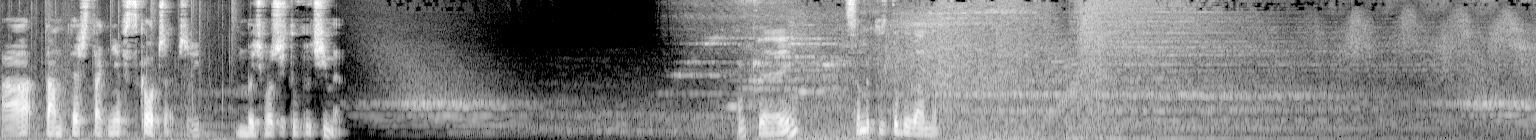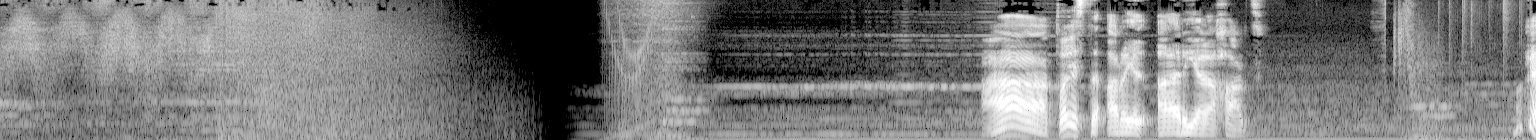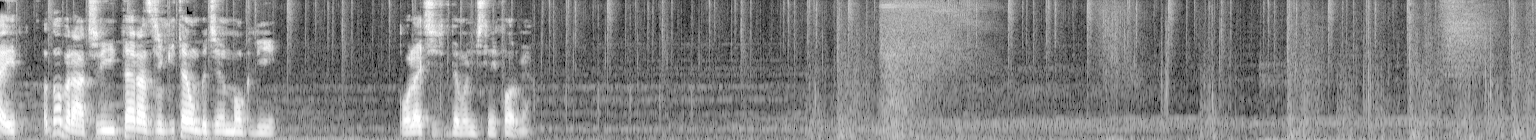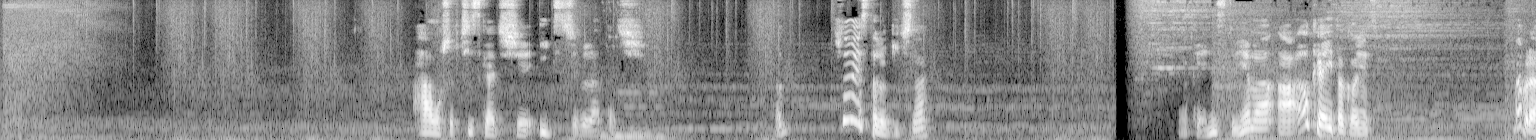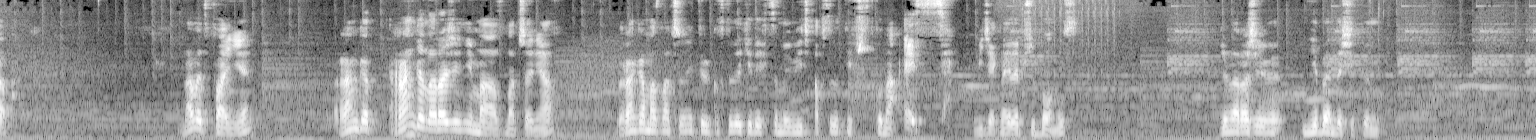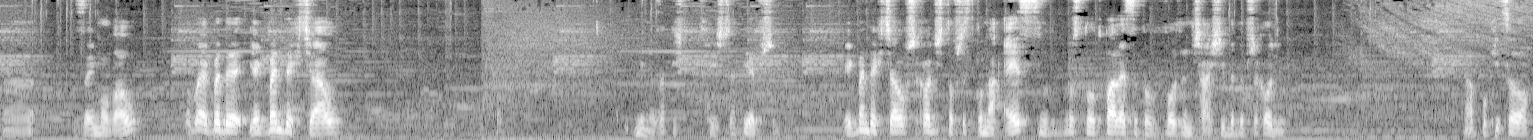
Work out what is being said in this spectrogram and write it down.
A tam też tak nie wskoczę, czyli być może tu wrócimy. Okej. Co my tu zdobywamy? A, to jest Ariel, Ariel Heart. Okej, no dobra, czyli teraz dzięki temu będziemy mogli polecić w demonicznej formie. Muszę wciskać X, żeby latać. No, to jest to logiczne. Okej, nic tu nie ma. A, okej, to koniec. Dobra. Nawet fajnie. Ranga, ranga na razie nie ma znaczenia. Ranga ma znaczenie tylko wtedy, kiedy chcemy mieć absolutnie wszystko na S. Mieć jak najlepszy bonus. Ja na razie nie będę się tym e, zajmował. No bo jak będę, jak będę chciał... Nie no, zapisz to jeszcze na pierwszym. Jak będę chciał przechodzić to wszystko na S, no to po prostu odpalę sobie to w wolnym czasie i będę przechodził. A póki co...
